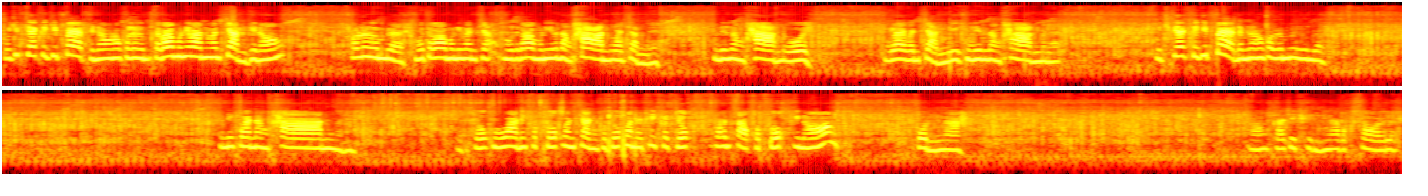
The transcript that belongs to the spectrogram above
กูยิบแจ็คก็ยิบแปดพี่น้องเขาก็ลืมแต่ว่ามื้อนี้วันวันจันทร์พี่น้อง เขาลืมเลยมื้อแต่ว่ามื้อนี้วันจันทร์มื้อแต่ว่ามื้อนี้วันอังคารวันจันทร์เนี่ยมื้อนี้วันอังคารโอ้ยไล่วันจันทร์นี่มื้อนี้วันอังคารมาแล้วกูยิบแจ็คก็ยิบแปดเนี่ยน้องเขาลืมลืมเลยวันนี้ก็วันอังคารมันฝนตกเมื่อวานนี้ก็ตกวันจันทร์ก็ตกวันอาทิตย์ก็ตกวันเสาร์ก็ตกพี่น้องฝนนะน้องก็จะถึงหน้าบักซอยเลย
